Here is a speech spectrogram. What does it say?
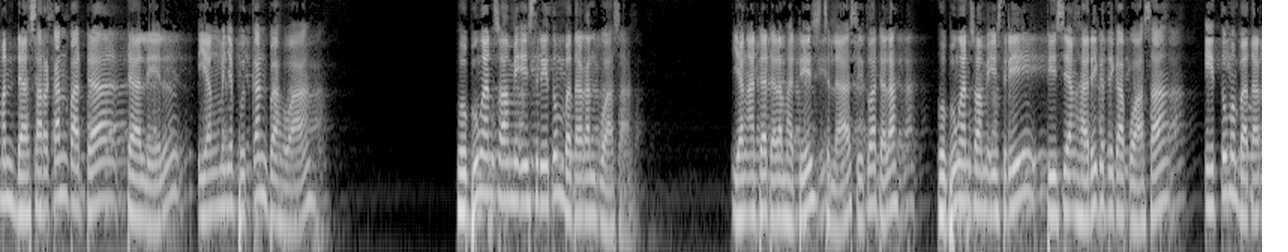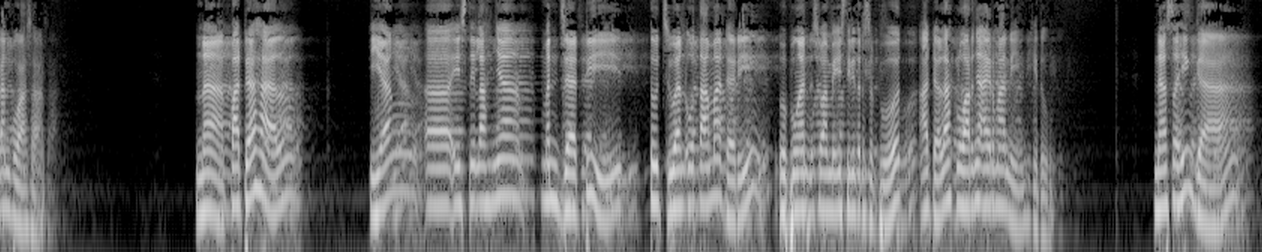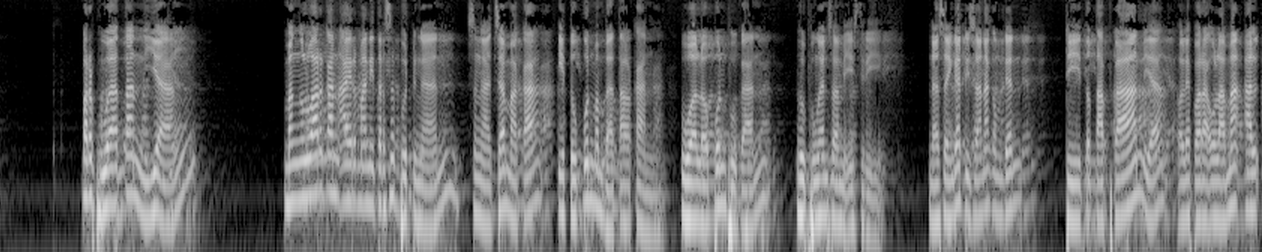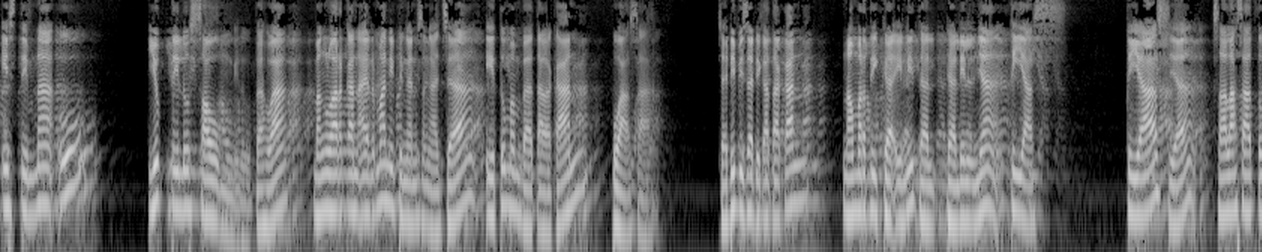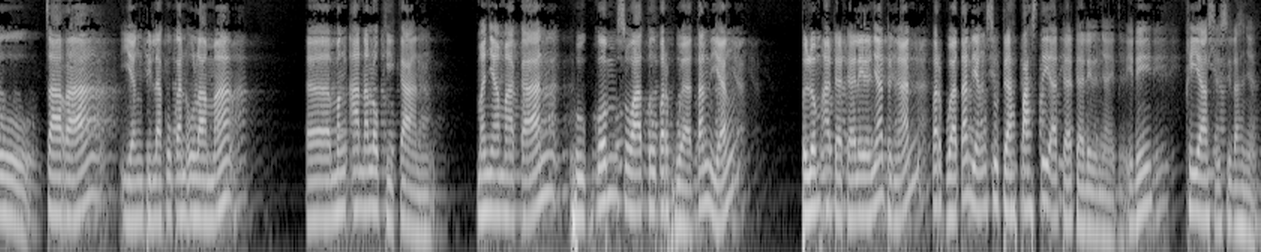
mendasarkan pada dalil yang menyebutkan bahwa hubungan suami istri itu membatalkan puasa. Yang ada dalam hadis jelas itu adalah hubungan suami istri di siang hari ketika puasa itu membatalkan puasa. Nah, padahal yang e, istilahnya menjadi tujuan utama dari hubungan suami istri tersebut adalah keluarnya air mani gitu. Nah, sehingga perbuatan yang mengeluarkan air mani tersebut dengan sengaja maka itu pun membatalkan walaupun bukan hubungan suami istri. Nah, sehingga di sana kemudian ditetapkan ya oleh para ulama al istimna'u yubtilus saum gitu bahwa mengeluarkan air mani dengan sengaja itu membatalkan puasa. Jadi bisa dikatakan nomor tiga ini dal dalilnya kias. Kias ya salah satu cara yang dilakukan ulama e, menganalogikan menyamakan hukum suatu perbuatan yang belum ada dalilnya dengan perbuatan yang sudah pasti ada dalilnya itu. Ini kias istilahnya.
